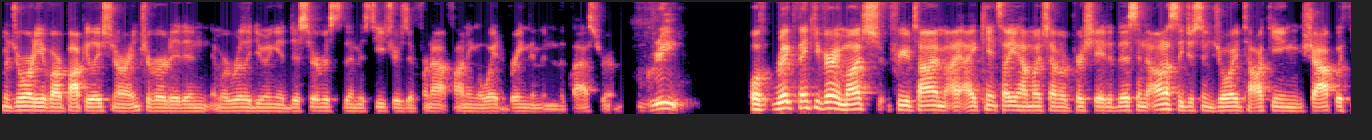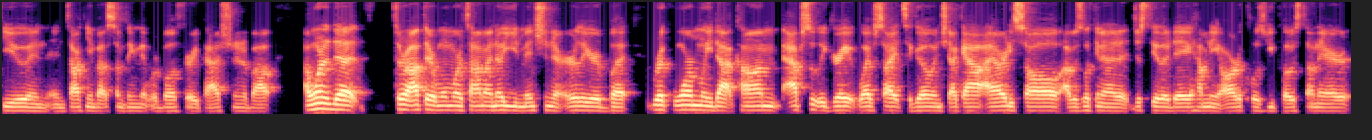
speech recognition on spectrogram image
majority of our population are introverted, and, and we're really doing a disservice to them as teachers if we're not finding a way to bring them into the classroom. Agreed. Well, Rick, thank you very much for your time. I, I, can't tell you how much I've appreciated this and honestly just enjoyed talking shop with you and, and talking about something that we're both very passionate about. I wanted to throw out there one more time. I know you mentioned it earlier, but rickwormeli.com, absolutely great website to go and check out. I already saw, I was looking at it just the other day, how many articles you post on there.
